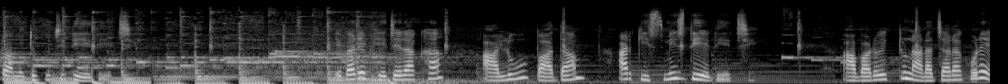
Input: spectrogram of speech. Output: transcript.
টমেটো কুচি দিয়ে দিয়েছি। এবারে ভেজে রাখা আলু, বাদাম আর কিশমিশ দিয়ে দিয়েছি। আবারও একটু নাড়াচাড়া করে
